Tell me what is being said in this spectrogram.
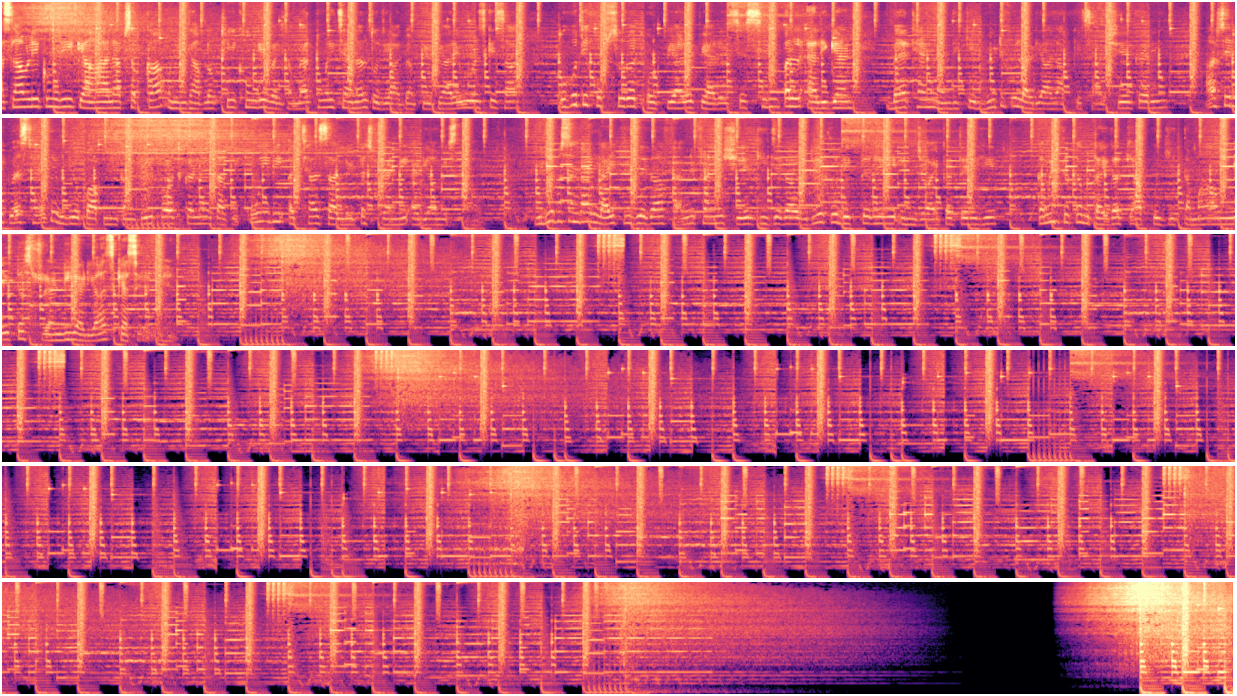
अस्सलाम वालेकुम जी, क्या हाल है आप सबका? उम्मीद है आप लोग ठीक होंगे। Welcome back to my channel तो जी, आज मैं अपने प्यारे व्यूअर्स के साथ बहुत ही खूबसूरत और प्यारे प्यारे से simple elegant back hand mehndi के ब्यूटीफुल आइडियाज़ आपके साथ शेयर कर रही हूँ। आपसे रिक्वेस्ट है कि वीडियो को आपने कंप्लीट वॉच करना है ताकि कोई भी अच्छा सा लेटेस्ट ट्रेंडी आइडिया मिस ना हो। वीडियो पसंद आए लाइक कीजिएगा फैमिली फ्रेंड में शेयर कीजिएगा वीडियो को देखते रहिए इंजॉय करते रहिए। कमेंट करके बताइएगा कि आपको ये तमाम लेटेस्ट ट्रेंडी आइडियाज़ कैसे लगे हैं।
